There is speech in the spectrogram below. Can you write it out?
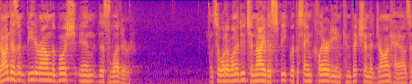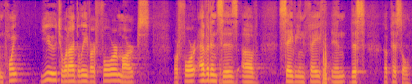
John doesn't beat around the bush in this letter. And so, what I want to do tonight is speak with the same clarity and conviction that John has and point you to what I believe are four marks or four evidences of saving faith in this epistle.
